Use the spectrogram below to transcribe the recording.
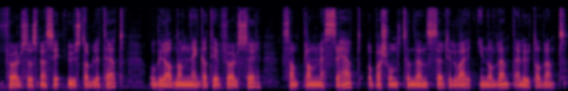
følelsesmessig ustabilitet og graden av negative følelser, samt planmessighet og persons tendenser til å være innadvendt eller utadvendt.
